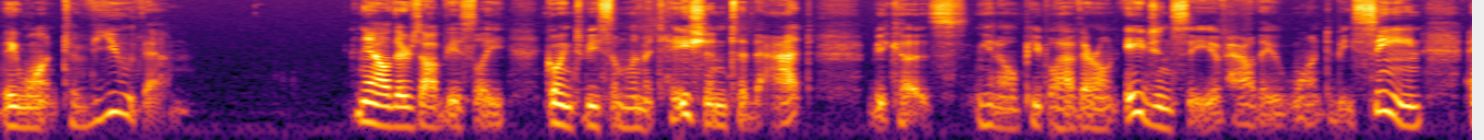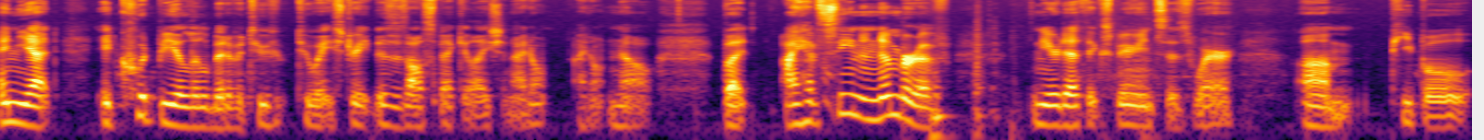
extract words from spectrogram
they want to view them. Now, there's obviously going to be some limitation to that because you know people have their own agency of how they want to be seen and yet it could be a little bit of a two two-way street. This is all speculation. I don't i don't know. But i have seen a number of near death experiences where um, people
